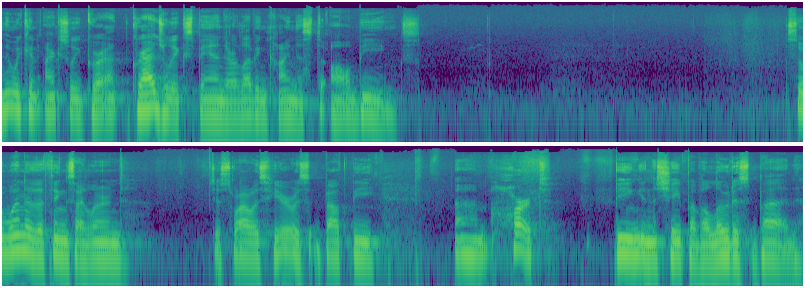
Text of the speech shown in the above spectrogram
And then we can actually gra- gradually expand our loving kindness to all beings. So, one of the things I learned just while I was here was about the um, heart being in the shape of a lotus bud.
